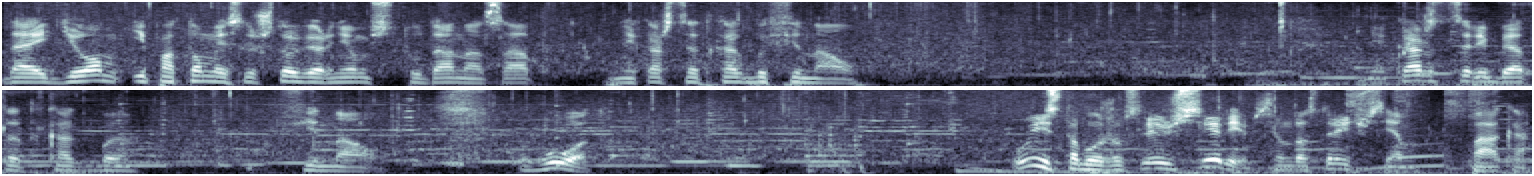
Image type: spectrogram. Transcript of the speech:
дойдем, и потом, если что, вернемся туда-назад. Мне кажется, это как бы финал. Мне кажется, ребята, это как бы финал. Вот. Увидимся с тобой уже в следующей серии. Всем до встречи, всем пока.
